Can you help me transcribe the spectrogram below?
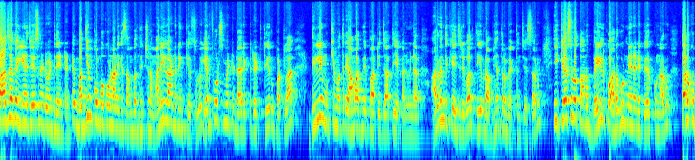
తాజాగా ఈయన చేసినటువంటిది ఏంటంటే మద్యం కుంభకోణానికి సంబంధించిన మనీ లాండరింగ్ కేసులో ఎన్ఫోర్స్మెంట్ డైరెక్టరేట్ తీరు పట్ల ఢిల్లీ ముఖ్యమంత్రి ఆమ్ ఆద్మీ పార్టీ జాతీయ కన్వీనర్ అరవింద్ కేజ్రీవాల్ తీవ్ర అభ్యంతరం వ్యక్తం చేశారు. ఈ కేసులో తాను బెయిల్కు అర్హుడినేనని పేర్కొన్నారు. తనకు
